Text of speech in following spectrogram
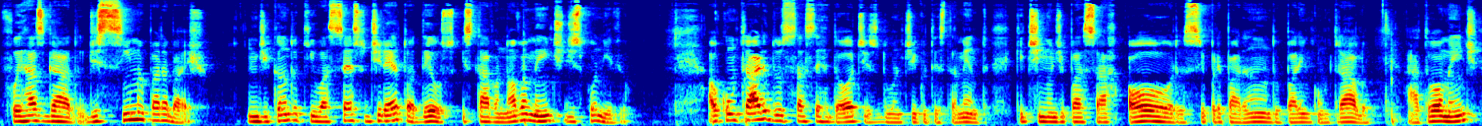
foi rasgado de cima para baixo indicando que o acesso direto a Deus estava novamente disponível. Ao contrário dos sacerdotes do Antigo Testamento, que tinham de passar horas se preparando para encontrá-lo, atualmente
